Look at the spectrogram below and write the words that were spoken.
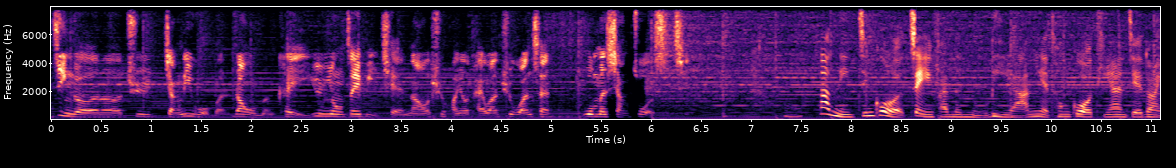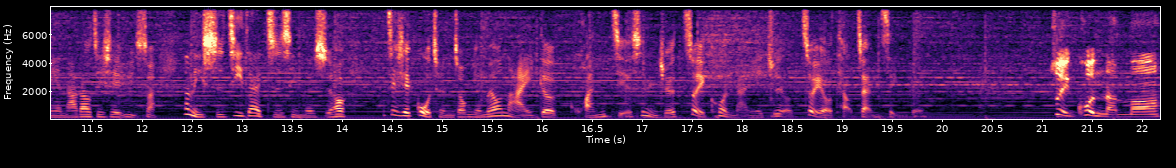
进而呢去奖励我们，让我们可以运用这笔钱，然后去环游台湾，去完成我们想做的事情。嗯，那你经过这一番的努力啊，你也通过提案阶段，也拿到这些预算。那你实际在执行的时候，这些过程中有没有哪一个环节是你觉得最困难，也只有最有挑战性的？最困难吗？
